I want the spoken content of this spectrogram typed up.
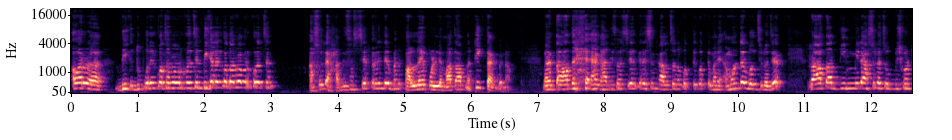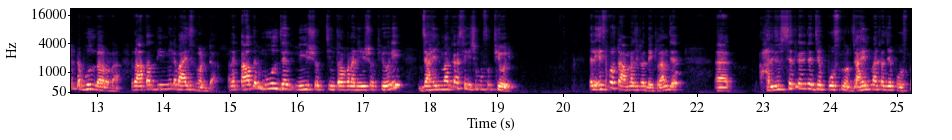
আবার দুপুরের কথা ব্যবহার করেছেন, বিকালের কথা ব্যবহার করেছেন। আসলে হাদিস হস্তিয়ারকারীদের মানে পাল্লায় পড়লে মাথা আপনার ঠিক থাকবে না। মানে তাদের এক হাদিস হস্তিয়ারকারীর সঙ্গে আলোচনা করতে করতে মানে এমনটাই বলছিল যে রাত আর দিন মিলে আসলে চব্বিশ ঘন্টাটা ভুল ধারণা। রাত আর দিন মিলে বাইশ ঘণ্টা। মানে তাদের মূল যে নিজস্ব চিন্তা ভাবনা নিজস্ব থিওরি জাহিল মার্কা, সেই সমস্ত থিওরি তাহলে স্পষ্ট আমরা যেটা দেখলাম যে হাদিস হস্তিয়ারকারীদের যে প্রশ্ন, জাহিল মার্কা যে প্রশ্ন,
